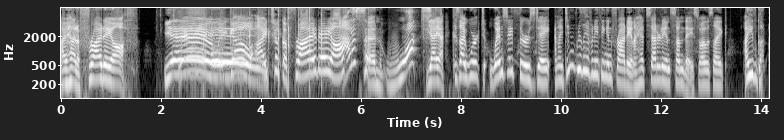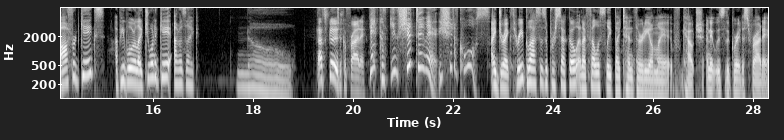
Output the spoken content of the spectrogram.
I had a Friday off. Yeah, There we go. I took a Friday off. Allison, what? Yeah, yeah. Because I worked Wednesday, Thursday, and I didn't really have anything in Friday, and I had Saturday and Sunday. So I was like, I even got offered gigs. Uh, people were like, Do you want a gig? I was like, No. That's good. Took a Friday. Yeah, you should do it. You should, of course. I drank three glasses of prosecco and I fell asleep by 10:30 on my couch and it was the greatest Friday.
